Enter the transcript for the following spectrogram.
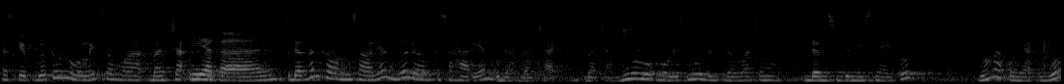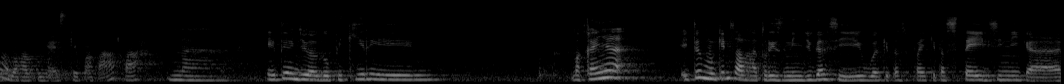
escape gue tuh nulis sama baca gitu. Iya kan? sedangkan kalau misalnya gue dalam keseharian udah baca baca mulu nulis mulu dan segala macam dan sejenisnya itu gue nggak punya gue nggak bakal punya escape apa apa Nah, itu yang juga gue pikirin. Makanya itu mungkin salah satu reasoning juga sih buat kita supaya kita stay di sini kan.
